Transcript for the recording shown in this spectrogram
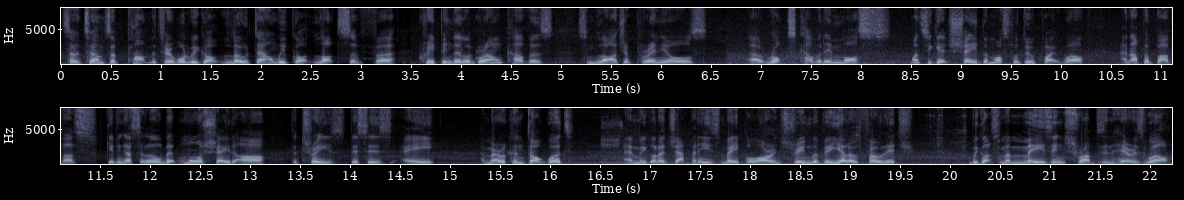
So in terms of plant material, what do we got? Low down, we've got lots of uh, creeping little ground covers, some larger perennials, uh, rocks covered in moss. Once you get shade, the moss will do quite well. And up above us, giving us a little bit more shade, are the trees. This is a American dogwood, and we've got a Japanese maple orange dream with the yellow foliage. We've got some amazing shrubs in here as well.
